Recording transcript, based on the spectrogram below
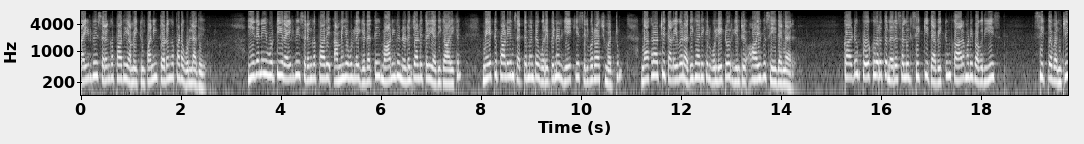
ரயில்வே சுரங்கப்பாதை அமைக்கும் பணி தொடங்கப்பட உள்ளது. இதனை ஒட்டி ரயில்வே சுரங்கப்பாதை அமையவுள்ள இடத்தை மாநில நெடுஞ்சாலைத்துறை அதிகாரிகள் மேட்டுப்பாளையம் சட்டமன்ற உறுப்பினர் ஏ கே செல்வராஜ் மற்றும் நகராட்சி தலைவர் அதிகாரிகள் உள்ளிட்டோர் இன்று ஆய்வு செய்தனர். கடும் போக்குவரத்து நெரிசலில் சிக்கி தவிக்கும் காரமடை பகுதியை சிக்கவன்றி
